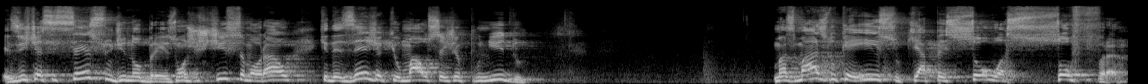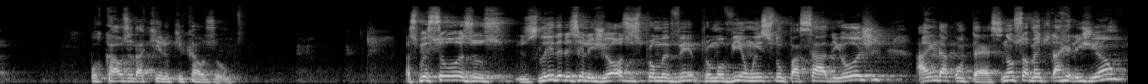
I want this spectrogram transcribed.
Existe esse senso de nobreza, uma justiça moral que deseja que o mal seja punido. Mas mais do que isso, que a pessoa sofra por causa daquilo que causou. As pessoas, os, os líderes religiosos promoviam isso no passado e hoje ainda acontece, não somente na religião,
